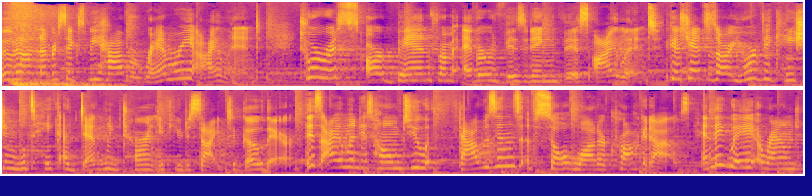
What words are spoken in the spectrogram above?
Moving on to number 6 we have Ramree Island. Tourists are banned from ever visiting this island, because chances are your vacation will take a deadly turn if you decide to go there. This island is home to thousands of saltwater crocodiles, and they weigh around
